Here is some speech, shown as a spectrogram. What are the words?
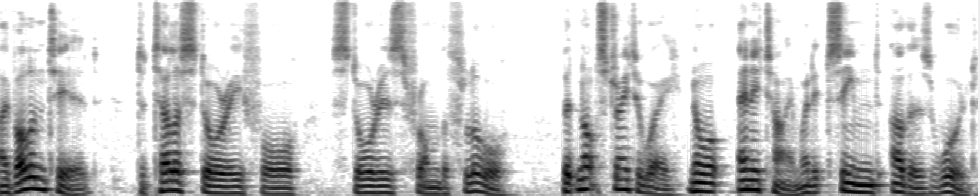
I volunteered to tell a story for Stories from the Floor, but not straight away, nor any time when it seemed others would.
